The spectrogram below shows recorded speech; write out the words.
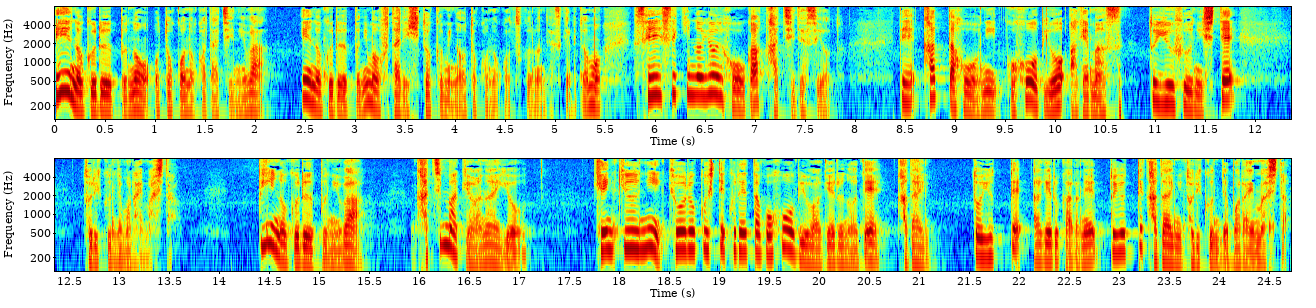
A のグループの男の子たちには、A のグループにも二人一組の男の子を作るんですけれども、成績の良い方が勝ちですよと。で、勝った方にご褒美をあげます。というふうにして取り組んでもらいました。B のグループには、勝ち負けはないよ。研究に協力してくれたご褒美をあげるので、課題と言ってあげるからね、と言って課題に取り組んでもらいました。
